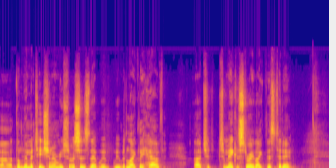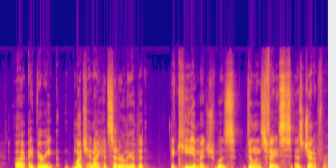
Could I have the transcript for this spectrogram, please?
uh, the limitation on resources that we, we would likely have uh, to, to make a story like this today, uh, I very much, and I had said earlier that the key image was Dylan's face as Jennifer.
